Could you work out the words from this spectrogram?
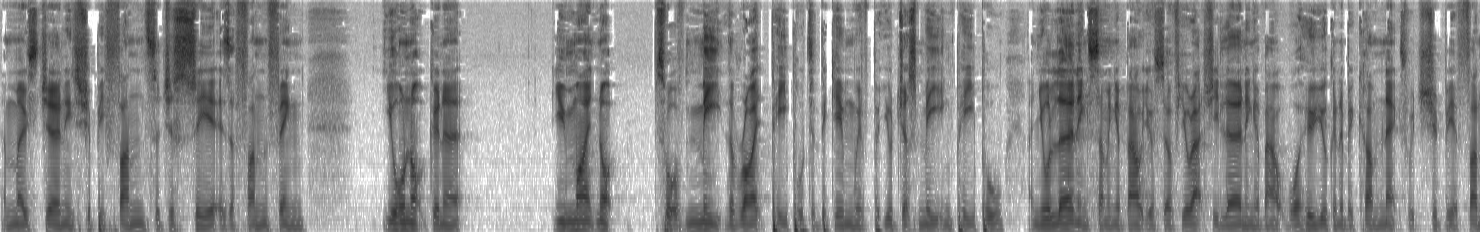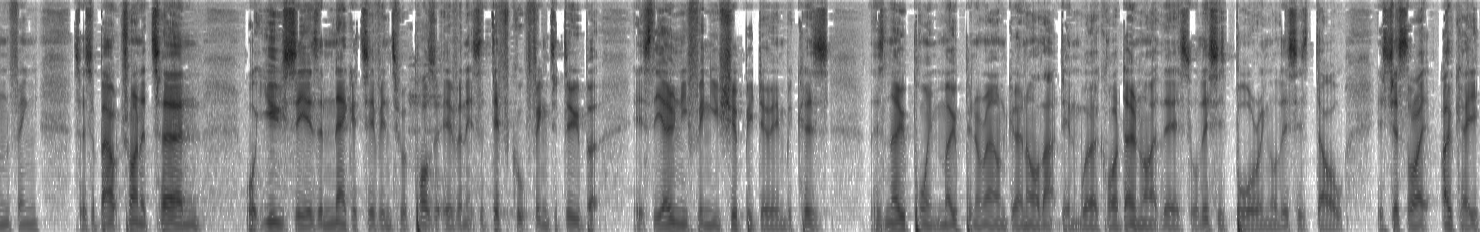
and most journeys should be fun. So just see it as a fun thing. You're not gonna, you might not sort of meet the right people to begin with, but you're just meeting people and you're learning something about yourself. You're actually learning about who you're going to become next, which should be a fun thing. So it's about trying to turn what you see as a negative into a positive, and it's a difficult thing to do, but it's the only thing you should be doing because there's no point moping around going, oh, that didn't work, or I don't like this, or this is boring, or this is dull. It's just like, okay,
